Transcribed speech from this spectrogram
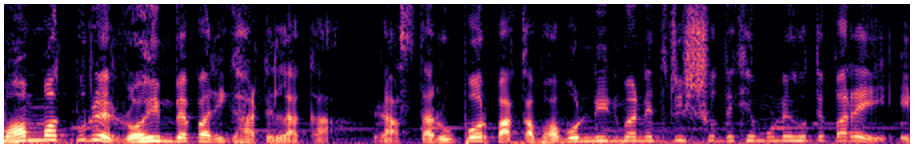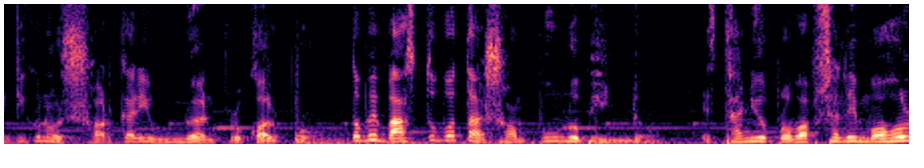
মোহাম্মদপুরের রহিম ব্যাপারী ঘাট এলাকা। রাস্তার উপর পাকা ভবন নির্মাণের দৃশ্য দেখে মনে হতে পারে এটি কোনো সরকারি উন্নয়ন প্রকল্প। তবে বাস্তবতা সম্পূর্ণ ভিন্ন। স্থানীয় প্রভাবশালী মহল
